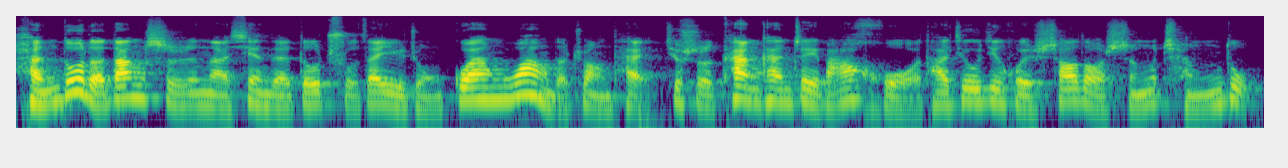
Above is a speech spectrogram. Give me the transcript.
很多的当事人呢，现在都处在一种观望的状态，就是看看这把火它究竟会烧到什么程度。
